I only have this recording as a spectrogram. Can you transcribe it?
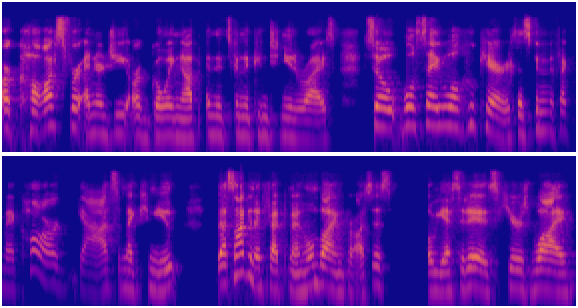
Our costs for energy are going up and it's going to continue to rise. So we'll say well who cares? That's going to affect my car gas and my commute. That's not going to affect my home buying process. Oh yes it is. Here's why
